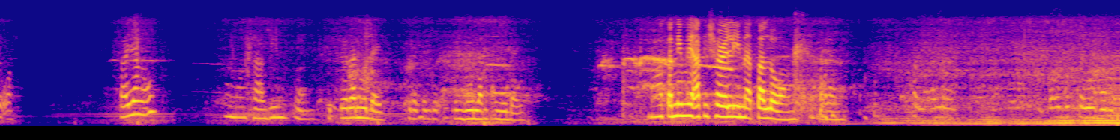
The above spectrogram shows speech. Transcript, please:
Salo ah. Sayang oh. Ang mga saging. Oh, picturean mo day. Pinagkugulang kayo day. Mga tanim ni Ate Charlene na talong. Ayan. Paubos na yung bunga.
